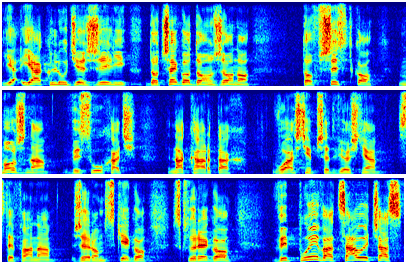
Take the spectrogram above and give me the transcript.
ja- jak ludzie żyli, do czego dążono. To wszystko można wysłuchać na kartach właśnie przedwiośnia Stefana Żeromskiego, z którego wypływa cały czas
